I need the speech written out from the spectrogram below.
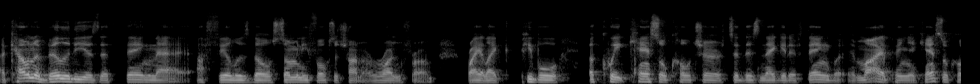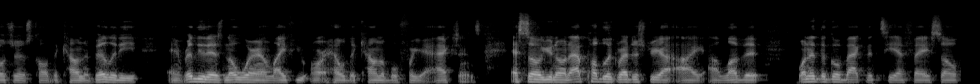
accountability is the thing that I feel as though so many folks are trying to run from right? Like people equate cancel culture to this negative thing, but in my opinion, cancel culture is called accountability. And really, there's nowhere in life you aren't held accountable for your actions. And so, you know, that public registry, I I, I love it. Wanted to go back to TFA, so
